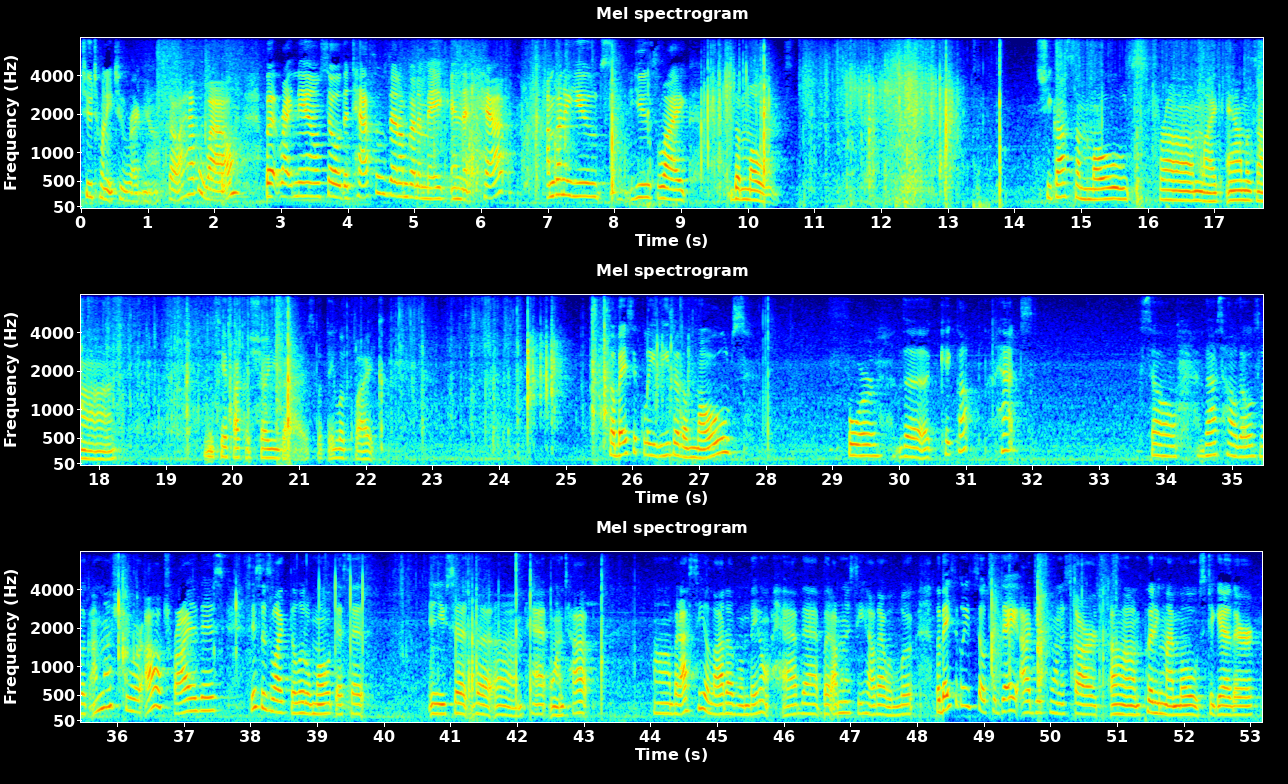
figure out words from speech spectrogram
2.22 right now. So I have a while. But right now, so the tassels that I'm gonna make and the cap, I'm gonna use, use like the molds. She got some molds from like Amazon. Let me see if I can show you guys what they look like. So basically these are the molds for the cake pop hats. So that's how those look. I'm not sure. I'll try this. This is like the little mold that set and you set the um, hat on top um, but I see a lot of them they don't have that but I'm gonna see how that would look. But basically so today I just want to start um, putting my molds together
